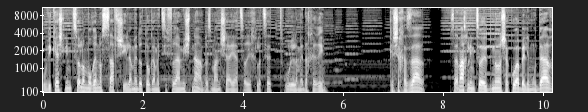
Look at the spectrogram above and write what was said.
וביקש למצוא לו מורה נוסף שילמד אותו גם את ספרי המשנה, בזמן שהיה צריך לצאת וללמד אחרים. כשחזר, שמח למצוא את בנו שקוע בלימודיו,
